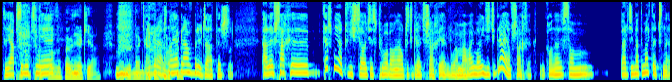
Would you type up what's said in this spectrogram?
To ja absolutnie... To, to zupełnie jak ja. Jednak gram. Grasz. No ja gram w brydża też. Ale w szachy też mnie oczywiście ojciec próbował nauczyć grać w szachy, jak byłam mała i moi dzieci grają w szachy. One są bardziej matematyczne.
